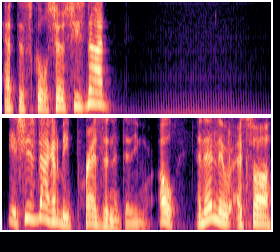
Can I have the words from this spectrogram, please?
at the school. So she's not she's not going to be president anymore. Oh, and then there, I saw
